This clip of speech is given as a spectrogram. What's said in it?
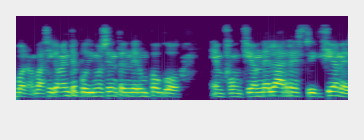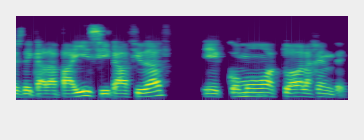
bueno, básicamente pudimos entender un poco en función de las restricciones de cada país y cada ciudad eh, cómo actuaba la gente.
